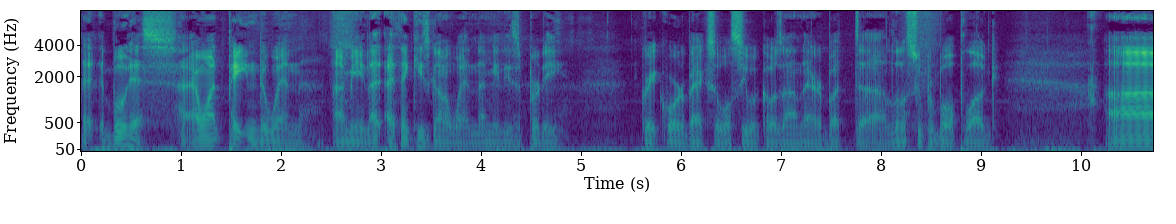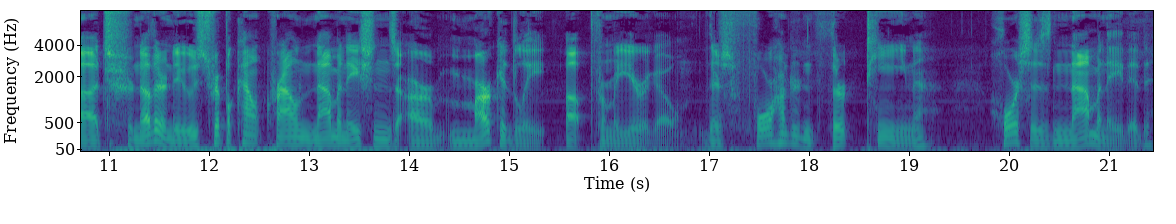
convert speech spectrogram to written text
uh, Boo hiss. I want Peyton to win. I mean, I, I think he's going to win. I mean, he's a pretty great quarterback, so we'll see what goes on there. But uh, a little Super Bowl plug. Uh, tr- another news: Triple Count Crown nominations are markedly up from a year ago. There's 413 horses nominated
